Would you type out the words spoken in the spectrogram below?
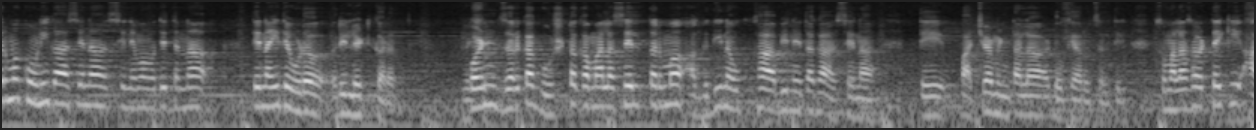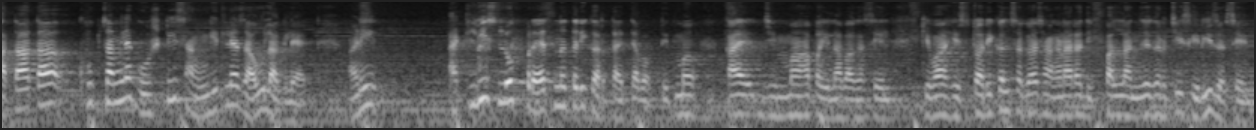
तर मग कोणी का असे ना सिनेमामध्ये त्यांना ते नाही तेवढं रिलेट करत. पण जर का गोष्ट कमाल असेल तर मग अगदी नौखा अभिनेता का असे ना ते पाचव्या मिनिटाला डोक्यावर उचलतील. सो मला असं वाटतं की आता आता खूप चांगल्या गोष्टी सांगितल्या जाऊ लागल्या आहेत. आणि ॲटलिस्ट लोक प्रयत्न तरी करतायत त्या बाबतीत. मग काय जिम्मा हा पहिला भाग असेल किंवा हिस्टॉरिकल सगळं सांगणारा दिग्पाल लांजेकरची सिरीज असेल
